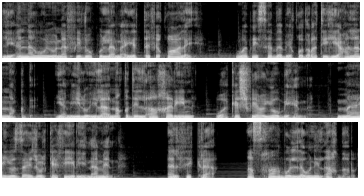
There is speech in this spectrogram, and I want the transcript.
لأنه ينفذ كل ما يتفق عليه. وبسبب قدرته على النقد يميل إلى نقد الآخرين وكشف عيوبهم ما يزعج الكثيرين منه. الفكرة أصحاب اللون الأخضر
